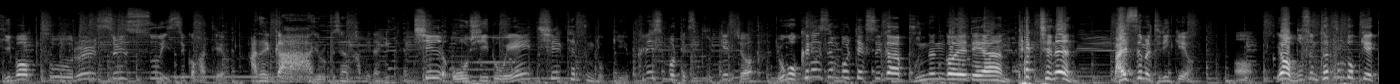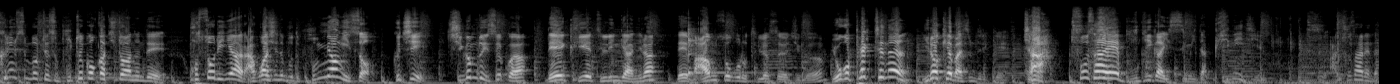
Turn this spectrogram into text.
디버프를 쓸 수 있을 것 같아요. 않을까? 이렇게 생각합니다 7 5시도에 7 태풍 도끼. 크림슨 볼텍스 붙겠죠? 요거 크림슨 볼텍스가 붙는 거에 대한 팩트는 말씀을 드릴게요. 어. 야 무슨 태풍 도끼에 크림슨 볼텍스 붙을 것 같지도 않은데 헛소리냐? 라고 하시는 분들 분명히 있어. 그치? 지금도 있을 거야. 내 귀에 들린 게 아니라 내 마음속으로 들렸어요 지금. 요거 팩트는 이렇게 말씀드릴게요. 자 투사의 무기가 있습니다. 피니지에 투, 아 투사랜다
